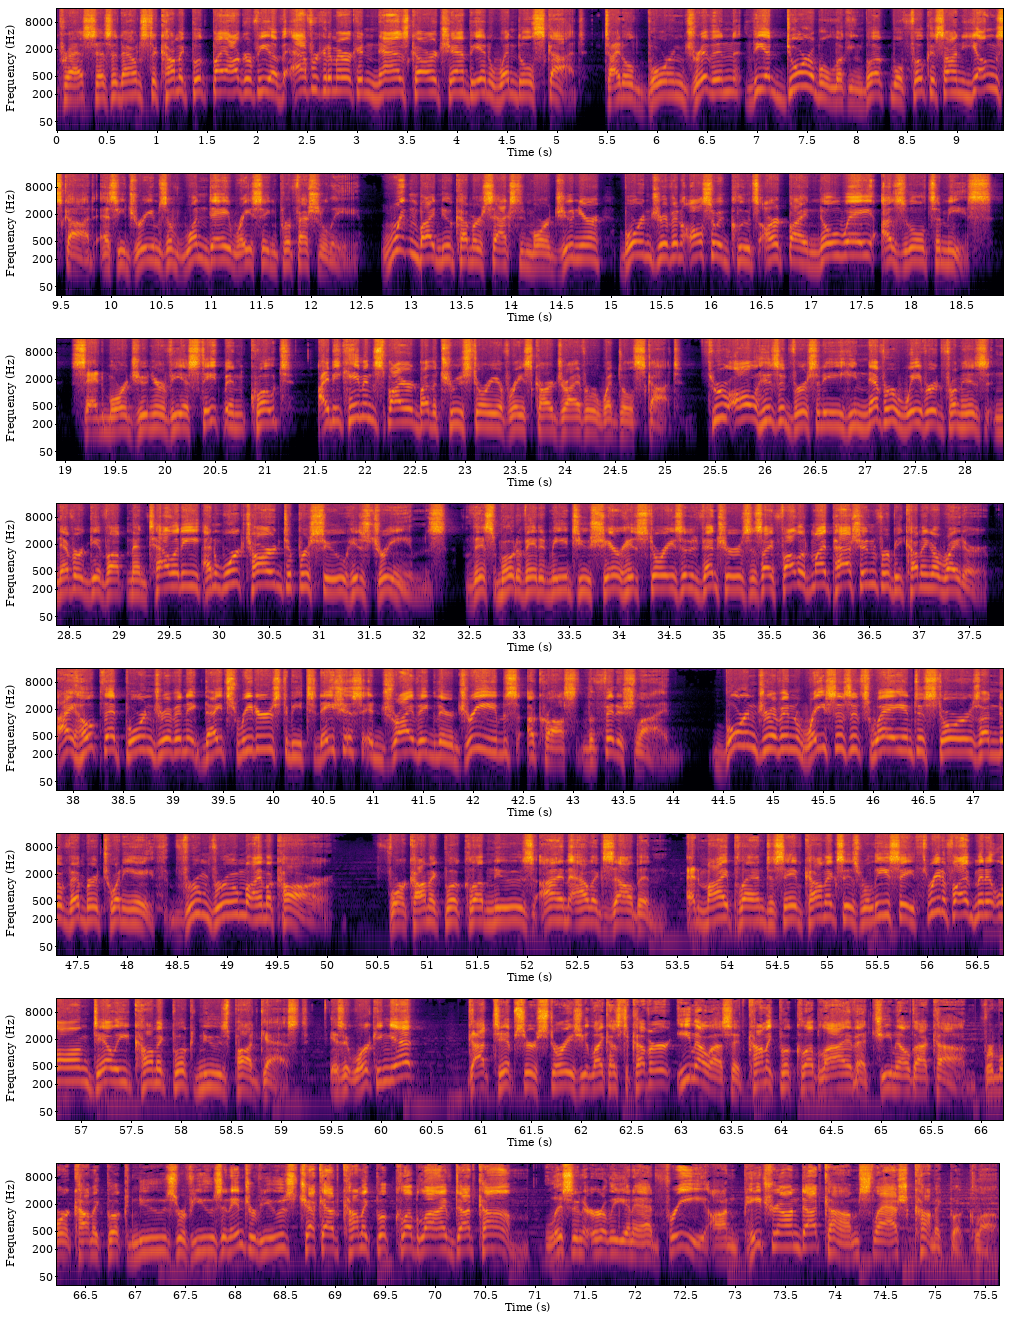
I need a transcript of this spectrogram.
Press has announced a comic book biography of African American NASCAR champion Wendell Scott. Titled Born Driven, the adorable looking book will focus on young Scott as he dreams of one day racing professionally. Written by newcomer Saxton Moore Jr., Born Driven also includes art by Nolwe Azul Tamis. Said Moore Jr. via statement, quote, I became inspired by the true story of race car driver Wendell Scott. Through all his adversity, he never wavered from his never give up mentality and worked hard to pursue his dreams. This motivated me to share his stories and adventures as I followed my passion for becoming a writer. I hope that Born Driven ignites readers to be tenacious in driving their dreams across the finish line. Born Driven races its way into stores on November 28th. Vroom vroom, I'm a car. For Comic Book Club News, I'm Alex Zalben. And my plan to save comics is release a three to five minute long daily comic book news podcast. Is it working yet? Got tips or stories you'd like us to cover? Email us at comicbookclublive at gmail.com. For more comic book news, reviews, and interviews, check out comicbookclublive.com. Listen early and ad-free on patreon.com slash comicbookclub.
